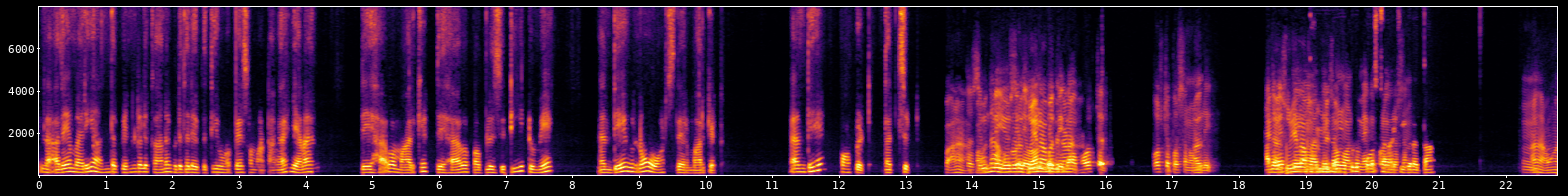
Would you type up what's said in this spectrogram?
இல்ல அதே மாதிரி அந்த பெண்களுக்கான விடுதலை பத்தி இவங்க பேச மாட்டாங்க. ஏன்னா they have a market they have a publicity to make and they will know what's there market and they pop it that's it அது ஒன்லி ஏங்க அதர்வைஸ் தே சுயலாப தே ஃபெமினிசம் ஃபெமினிசம் அவங்க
